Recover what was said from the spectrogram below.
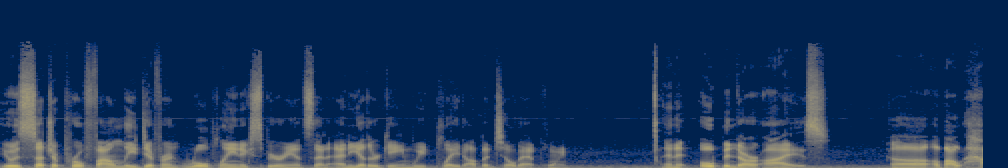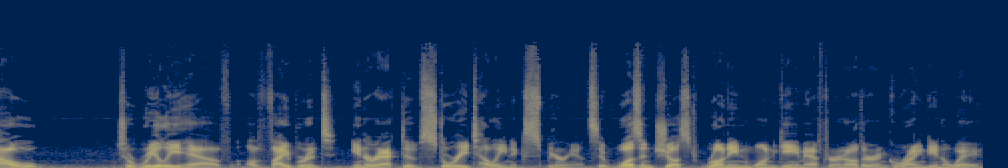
it was such a profoundly different role playing experience than any other game we'd played up until that point. And it opened our eyes uh, about how to really have a vibrant, interactive storytelling experience. It wasn't just running one game after another and grinding away.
